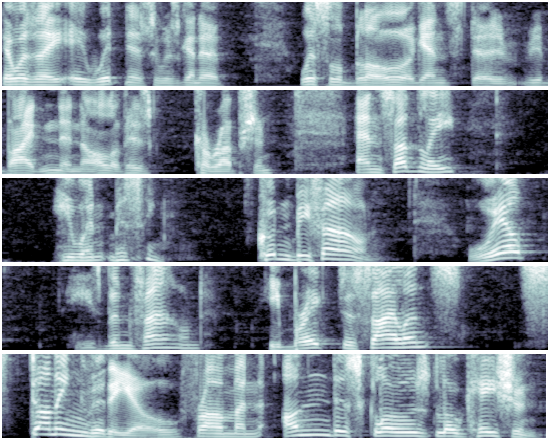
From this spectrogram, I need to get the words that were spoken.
There was a, a witness who was going to whistle blow against uh, Biden and all of his corruption. And suddenly, he went missing. Couldn't be found. Well, he's been found. He breaks his silence. Stunning video from an undisclosed location.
